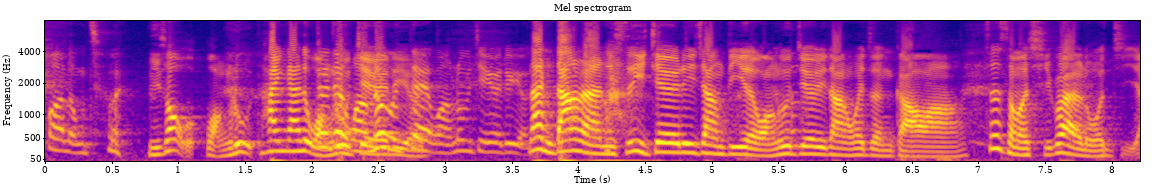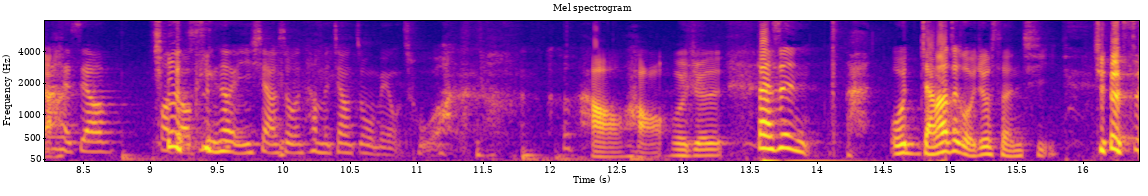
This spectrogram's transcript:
画农村 你说网络，它应该是网络借阅率有对网络借阅率有，那你当然，你实体借阅率降低了，网络借阅率当然会增高啊，这是什么奇怪的逻辑啊？那还是要报道平衡一下，说他们这样做没有错啊。好好，我觉得，但是我讲到这个我就生气，就是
